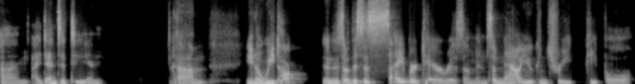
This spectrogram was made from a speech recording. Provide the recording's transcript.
um, identity. And um, you know, we talk, and so this is cyber terrorism, and so now you can treat people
